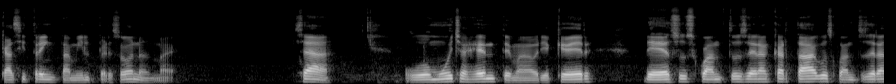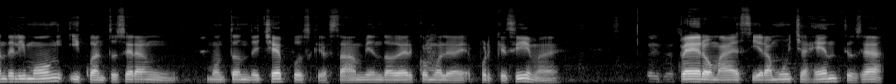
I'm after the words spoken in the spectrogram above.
casi 30 mil personas, ma. O sea, hubo mucha gente, ma, habría que ver de esos cuántos eran cartagos, cuántos eran de limón y cuántos eran un montón de chepos que estaban viendo a ver cómo le, porque sí, ma, Sí, sí, sí. pero mae, sí era mucha gente, o sea,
